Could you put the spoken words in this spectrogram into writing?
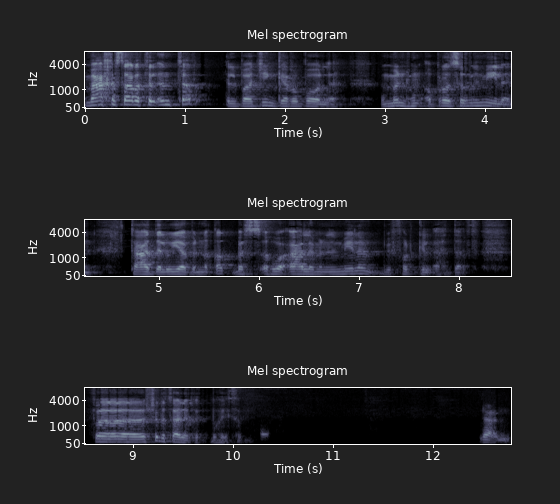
مع خسارة الانتر الباجين قربوا له ومنهم ابرزهم الميلان. تعادل وياه بالنقاط بس هو أعلى من الميلان بفرق الأهداف. فشنو تعليقك أبو هيثم؟ نعم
